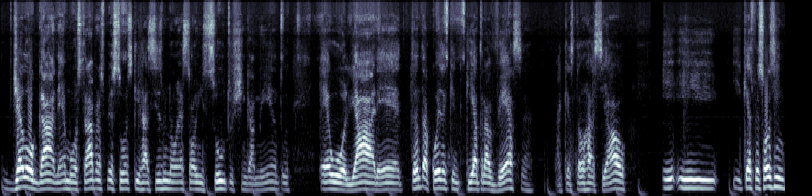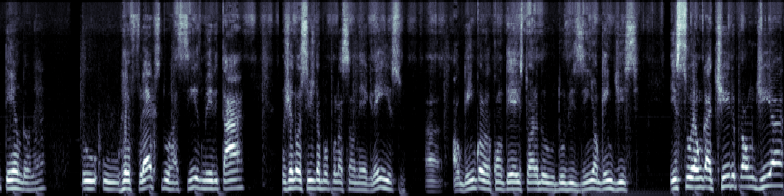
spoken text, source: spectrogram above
dialogar, né? Mostrar para as pessoas que racismo não é só insulto, xingamento, é o olhar, é tanta coisa que, que atravessa a questão racial e, e, e que as pessoas entendam, né? O, o, reflexo do racismo, ele tá no genocídio da população negra, é isso. Uh, alguém, quando eu contei a história do, do vizinho, alguém disse. Isso é um gatilho para um dia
